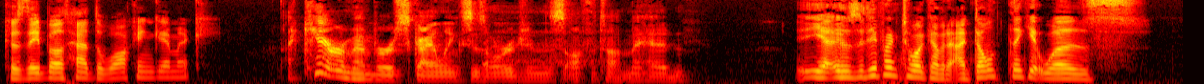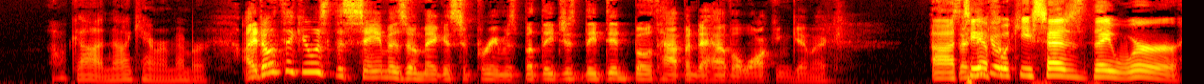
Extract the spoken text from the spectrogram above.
Because they both had the walking gimmick. I can't remember Sky Lynx' origins off the top of my head. Yeah, it was a different toy company. I don't think it was. Oh God, now I can't remember. I don't think it was the same as Omega Supremes, but they just they did both happen to have a walking gimmick. Uh, So TF it- Wiki says they were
